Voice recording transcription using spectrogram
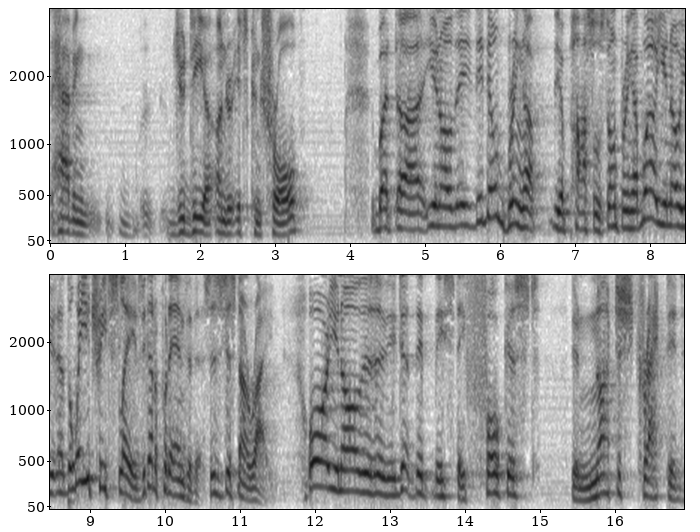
having Judea under its control. But, uh, you know, they, they don't bring up, the apostles don't bring up, well, you know, you, the way you treat slaves, you got to put an end to this. This is just not right. Or, you know, they, they stay focused, they're not distracted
